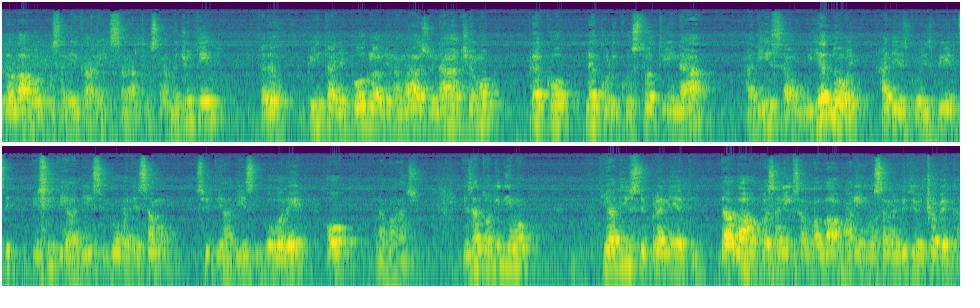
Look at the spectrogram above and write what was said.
od Allahovog poslanika, alaihi salatu wasalam. Međutim, kada pitanje poglavlju namazu naćemo preko nekoliko stotina hadisa u jednoj hadijskoj zbirci i svi ti hadisi govore samo, svi ti hadisi govore o namazu. I zato vidimo ti hadisi prenijeti da Allah poslanik sallallahu alaihi wa sallam vidio čovjeka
